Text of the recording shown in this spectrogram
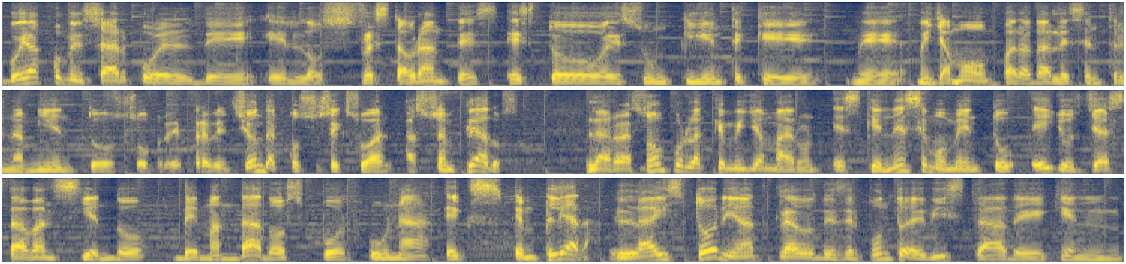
Voy a comenzar por el de los restaurantes. Esto es un cliente que me, me llamó para darles entrenamiento sobre prevención de acoso sexual a sus empleados. La razón por la que me llamaron es que en ese momento ellos ya estaban siendo demandados por una ex empleada. La historia, claro, desde el punto de vista de quien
